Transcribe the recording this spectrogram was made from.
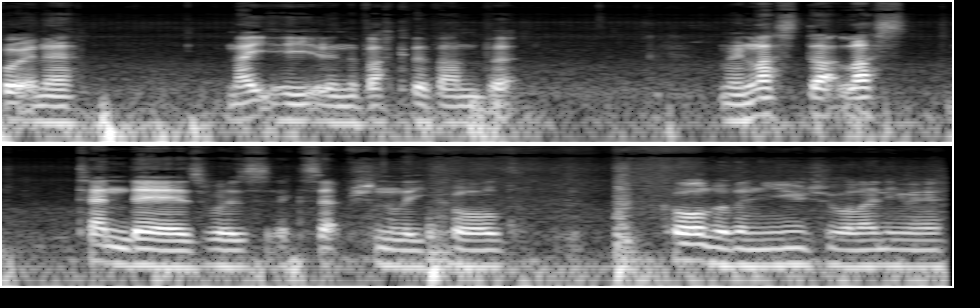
putting a night heater in the back of the van but I mean last that last 10 days was exceptionally cold colder than usual anyway.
